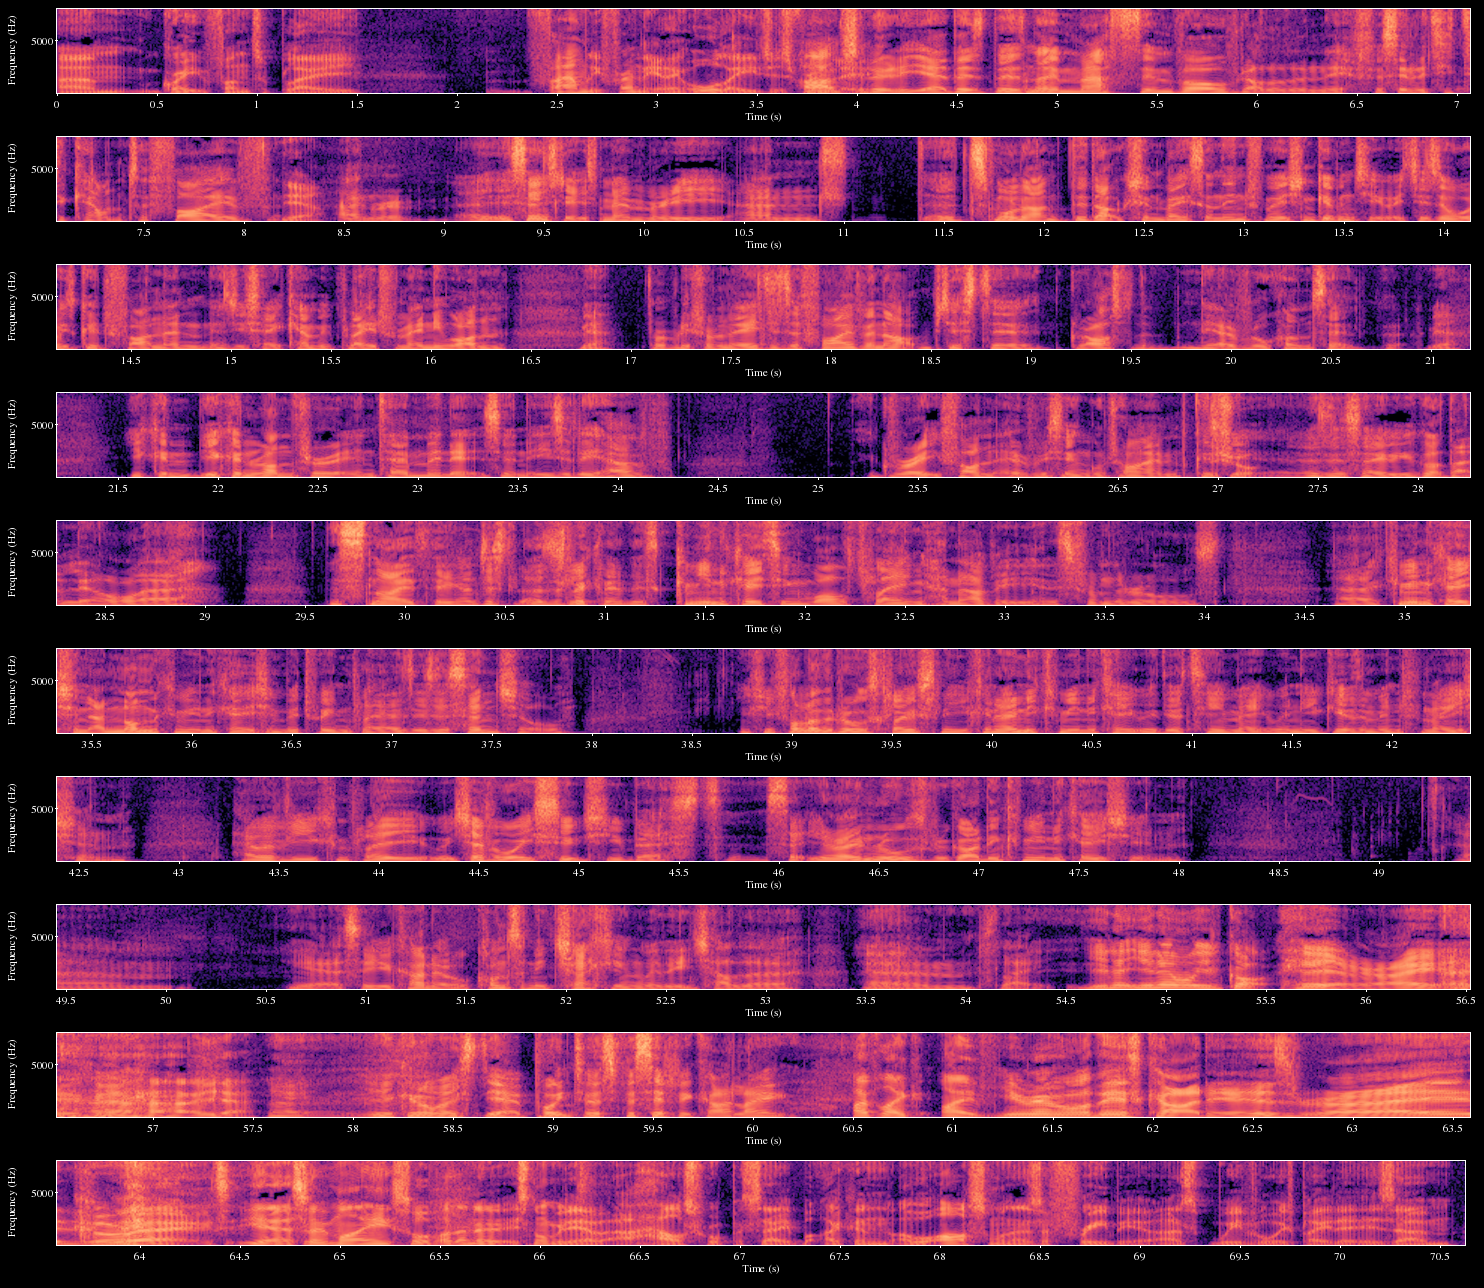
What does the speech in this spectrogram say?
um, great fun to play, family friendly. I think all ages friendly. absolutely. Yeah, there's there's no maths involved other than the facility to count to five, Yeah. and re- essentially it's memory and a small amount of deduction based on the information given to you, which is always good fun. And as you say, can be played from anyone. Yeah. probably from the ages of five and up, just to grasp the the overall concept. But Yeah. you can you can run through it in ten minutes and easily have great fun every single time because, sure. you- as I say, you've got that little. Uh, the snide thing. I'm just I was just looking at this communicating while playing Hanabi. This is from the rules. Uh, communication and non-communication between players is essential. If you follow the rules closely, you can only communicate with your teammate when you give them information. However, you can play whichever way suits you best. Set your own rules regarding communication. Um, yeah, so you're kind of constantly checking with each other. Yeah. Um, it's like you know, you know what you've got here, right? Like, uh, yeah. like you can almost yeah point to a specific card. Like I've like I've you remember what this card is, right? Correct. Yeah. So my sort of I don't know. It's not really a, a house rule per se, but I can I will ask someone as a freebie, as we've always played it. Is um,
